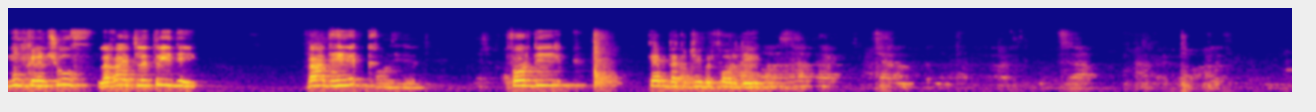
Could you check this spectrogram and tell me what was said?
ممكن نشوف لغاية ال 3 D بعد هيك 4 D كيف بدك تجيب ال 4 D أنا سالتك عشان لما حضرنا هذا الساعة على فكره انه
